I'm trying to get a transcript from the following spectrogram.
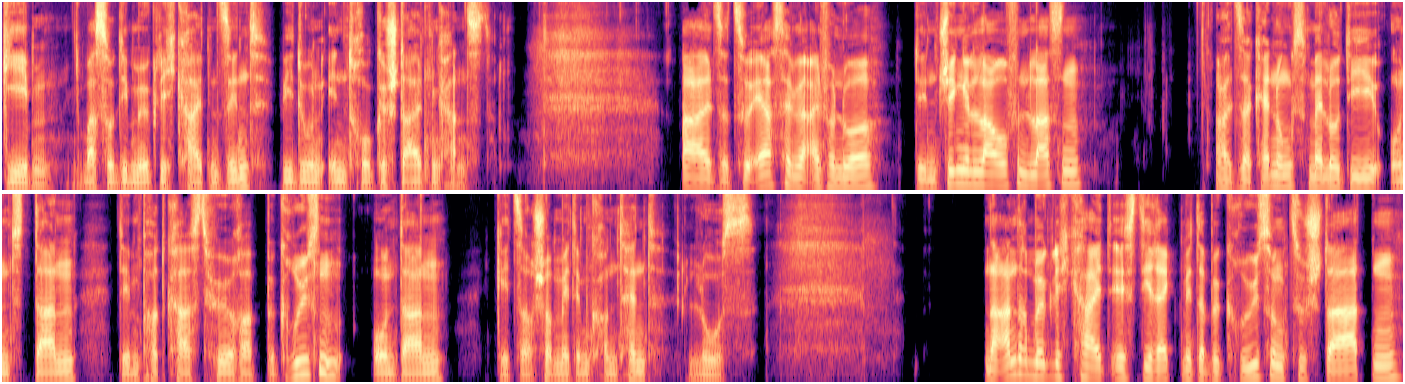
geben, was so die Möglichkeiten sind, wie du ein Intro gestalten kannst. Also zuerst haben wir einfach nur den Jingle laufen lassen als Erkennungsmelodie und dann den Podcast-Hörer begrüßen und dann geht es auch schon mit dem Content los. Eine andere Möglichkeit ist direkt mit der Begrüßung zu starten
